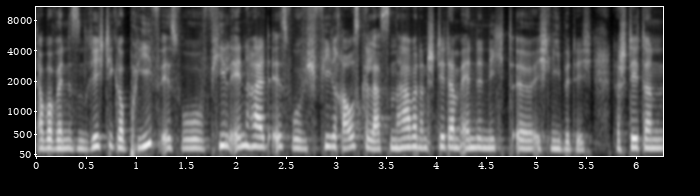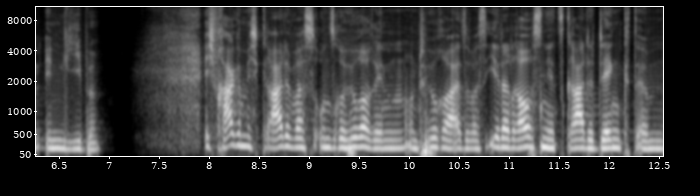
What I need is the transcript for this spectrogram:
Aber wenn es ein richtiger Brief ist, wo viel Inhalt ist, wo ich viel rausgelassen habe, dann steht am Ende nicht äh, Ich liebe dich. Da steht dann in Liebe. Ich frage mich gerade, was unsere Hörerinnen und Hörer, also was ihr da draußen jetzt gerade denkt, ähm,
